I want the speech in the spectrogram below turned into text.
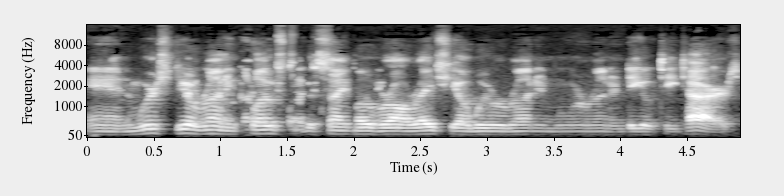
and we're still running close to the same overall ratio we were running when we were running DOT tires.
